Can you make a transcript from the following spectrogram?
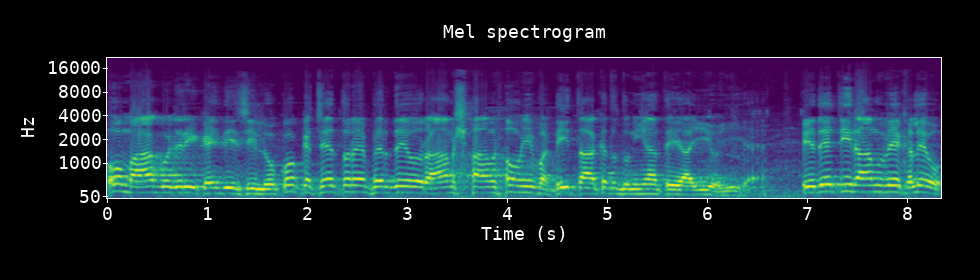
ਉਹ ਮਾਂ ਗੁਜਰੀ ਕਹਿੰਦੀ ਸੀ, ਲੋਕੋ ਕਿੱਥੇ ਤੁਰੇ ਫਿਰਦੇ ਹੋ? ਰਾਮ ਸ਼ਾਮ ਨੂੰ ਵੀ ਵੱਡੀ ਤਾਕਤ ਦੁਨੀਆ ਤੇ ਆਈ ਹੋਈ ਹੈ। ਇਹਦੇ 'ਚ ਹੀ ਰਾਮ ਵੇਖ ਲਿਓ।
